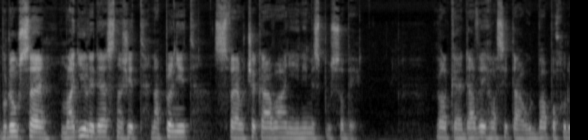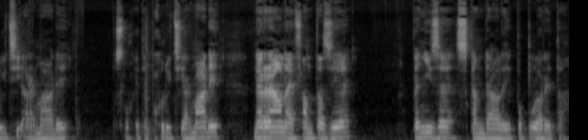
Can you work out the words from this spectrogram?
budou se mladí lidé snažit naplnit své očekávání jinými způsoby. Velké davy, hlasitá hudba, pochodující armády, poslouchejte, pochodující armády, nereálné fantazie, peníze, skandály, popularita.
